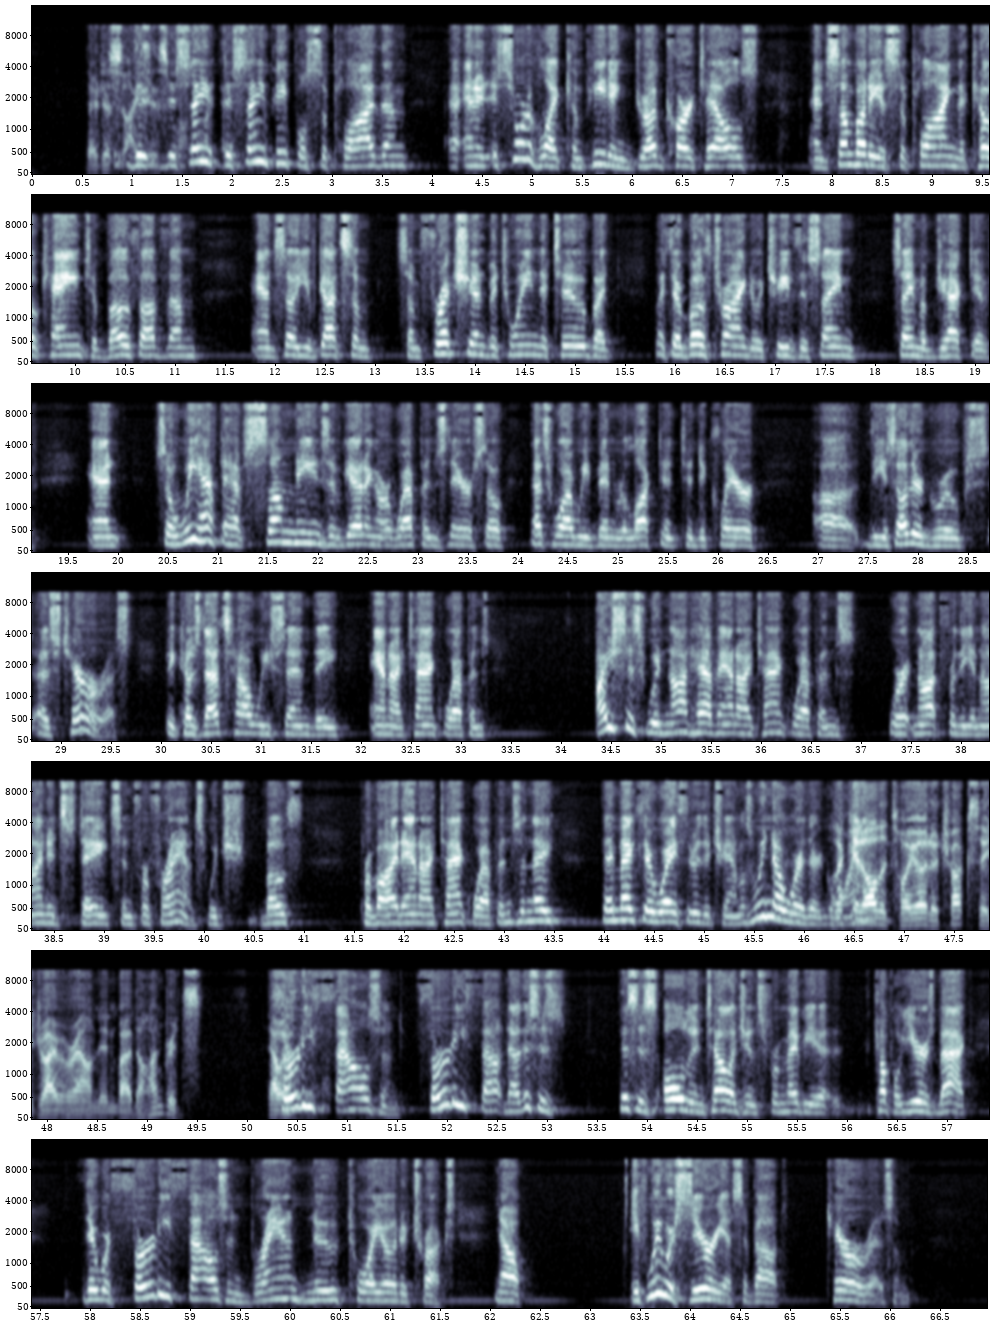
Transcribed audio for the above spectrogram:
They're just ISIS. The, the same the same people supply them and it, it's sort of like competing drug cartels, and somebody is supplying the cocaine to both of them, and so you've got some some friction between the two, but but they're both trying to achieve the same same objective, and so we have to have some means of getting our weapons there. So that's why we've been reluctant to declare uh, these other groups as terrorists because that's how we send the anti-tank weapons. ISIS would not have anti-tank weapons were it not for the United States and for France, which both provide anti-tank weapons, and they they make their way through the channels. We know where they're going. Look at all the Toyota trucks they drive around in by the hundreds. That 30,000. 30,000. Now this is this is old intelligence from maybe a couple years back. There were 30,000 brand new Toyota trucks. Now, if we were serious about terrorism,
